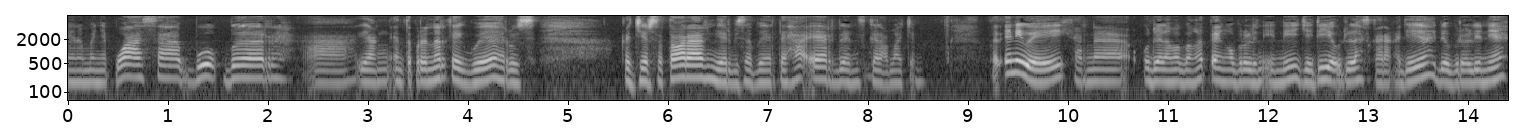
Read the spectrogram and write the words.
yang namanya puasa, bukber, uh, yang entrepreneur kayak gue harus kejar setoran biar bisa bayar THR dan segala macam. But anyway, karena udah lama banget pengen ngobrolin ini, jadi ya udahlah sekarang aja ya diobrolin ya.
